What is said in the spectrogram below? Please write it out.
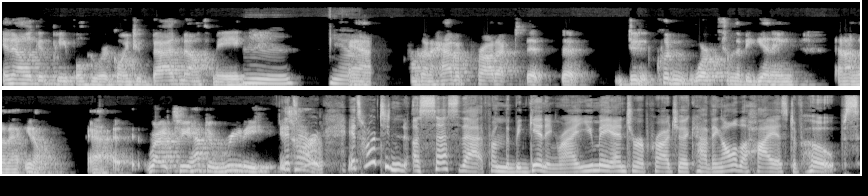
inelegant people who are going to badmouth me mm, yeah. and I'm going to have a product that, that didn't, couldn't work from the beginning and I'm going to, you know, uh, right. So you have to really, it's, it's hard. hard. It's hard to assess that from the beginning, right? You may enter a project having all the highest of hopes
